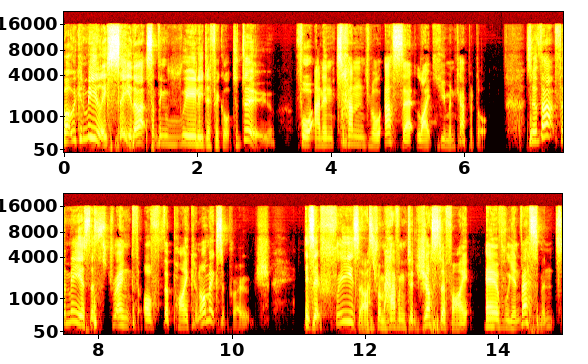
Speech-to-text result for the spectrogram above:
But we can immediately see that that's something really difficult to do for an intangible asset like human capital. So that for me is the strength of the Pieconomics approach is it frees us from having to justify every investment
